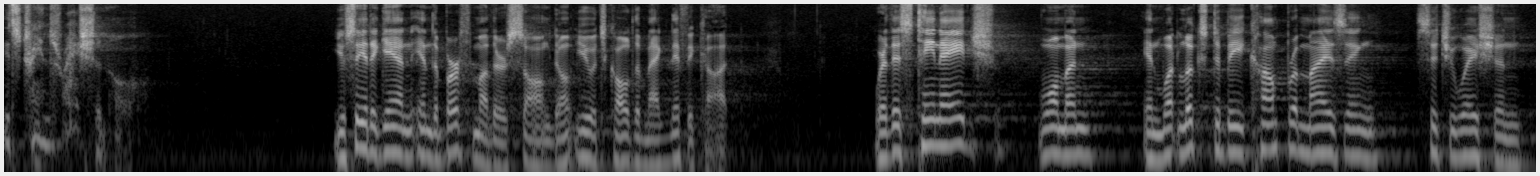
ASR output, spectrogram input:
It's transrational. You see it again in the Birth Mothers song, don't you? It's called the Magnificat, where this teenage woman, in what looks to be compromising situation,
